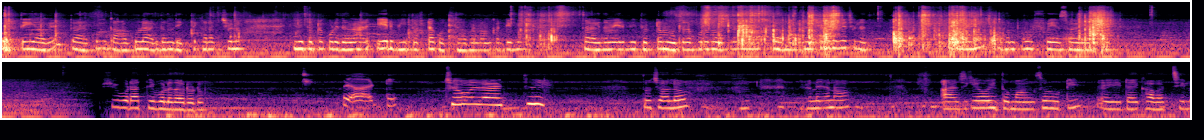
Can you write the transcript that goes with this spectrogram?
করতেই হবে। তো এখন গাগুলো একদম দেখতে খারাপ ছিল। ভিতরটা করে দেবেন আর এর ভিতরটা করতে হবে লঙ্কার ডিবি। তো একদম এর ভিতরটা মশলা পুরো মশলা যাই হোক, এখন পুরো ফ্রেশ হয়ে গেছে। শুভরাত্রি বলে দাও ডোডো। শুভরাত্রি তো চলো, এখানে জানো, আজকে ওই তো মাংস, রুটি, এইটাই খাবার ছিল।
